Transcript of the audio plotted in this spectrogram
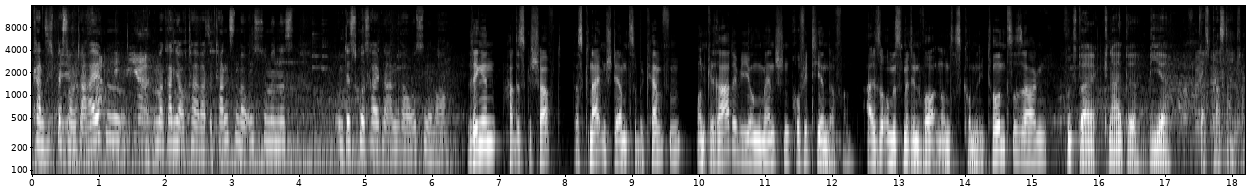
kann sich besser unterhalten. Man kann ja auch teilweise tanzen, bei uns zumindest. Und Disco ist halt eine andere Hausnummer. Lingen hat es geschafft, das Kneipensterben zu bekämpfen und gerade wie junge Menschen profitieren davon. Also um es mit den Worten unseres Kommilitonen zu sagen. Fußball, Kneipe, Bier, das passt einfach.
